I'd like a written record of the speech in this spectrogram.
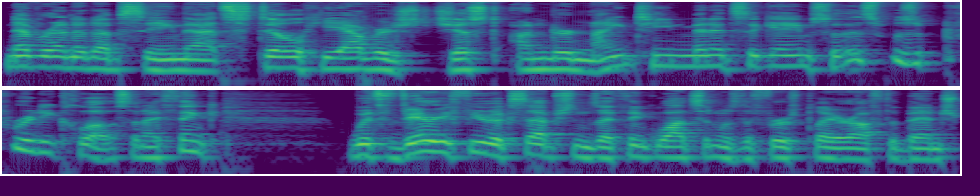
Never ended up seeing that. Still, he averaged just under 19 minutes a game, so this was pretty close. And I think, with very few exceptions, I think Watson was the first player off the bench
